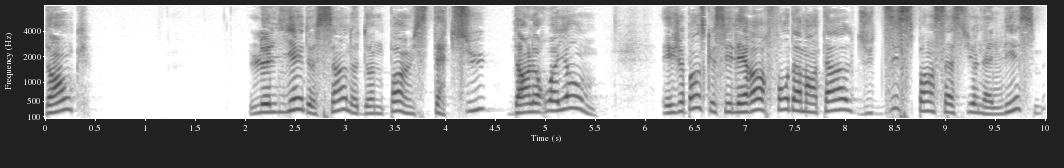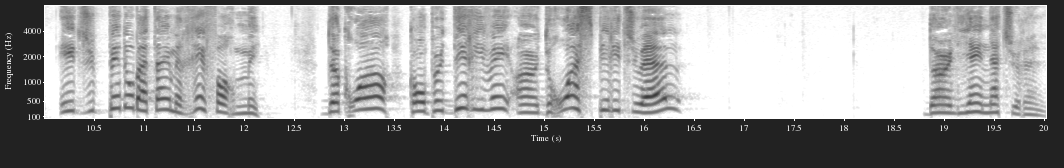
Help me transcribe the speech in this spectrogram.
Donc, le lien de sang ne donne pas un statut dans le royaume. Et je pense que c'est l'erreur fondamentale du dispensationalisme et du pédobaptême réformé, de croire qu'on peut dériver un droit spirituel d'un lien naturel.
